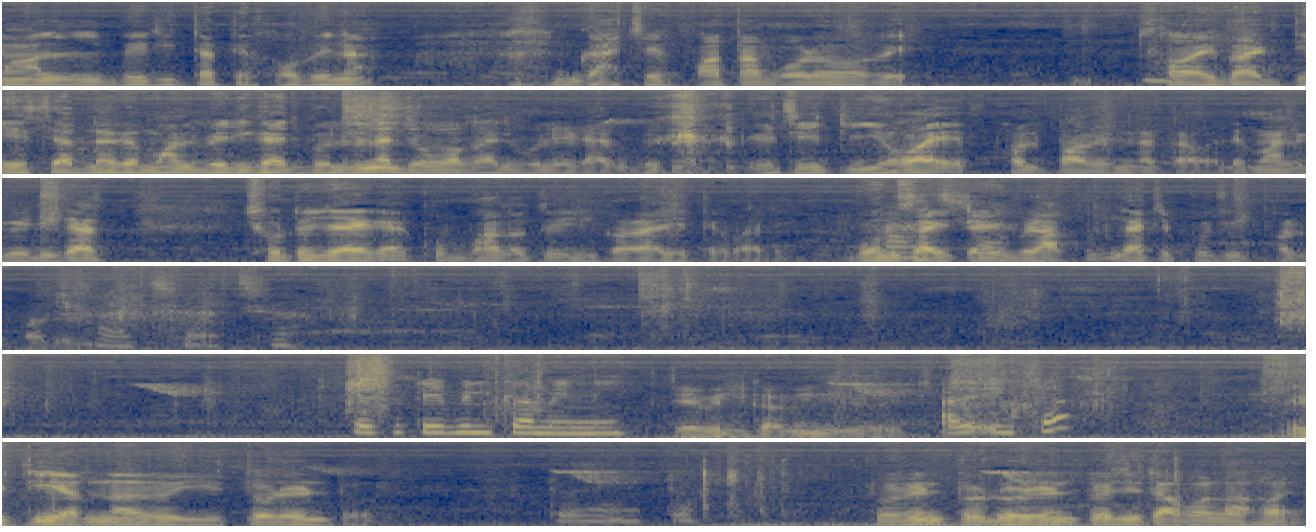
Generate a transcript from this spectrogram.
মালবেরি তাতে হবে না। গাছের পাতা বড় হবে। সবাই বাড়িতে এসে আপনাকে মালবেরি গাছ বলবে না জবা গাছ বলে রাখবে সেটি হয়? ফল পাবেন না তাহলে। মালবেরি গাছ ছোট জায়গায় খুব ভালো তৈরি করা যেতে পারে। বনসাই আচ্ছা। টাইপ রাখুন গাছে প্রচুর ফল পাবেন। আচ্ছা আচ্ছা। এটা টেবিল কামিনি। টেবিল কামিনি রয়েছে। আর এইটা? এটি আপনার ওই টোরেন্টো টরেন্টো টোরেন্টো ডোরেন্টো যেটা বলা হয়।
